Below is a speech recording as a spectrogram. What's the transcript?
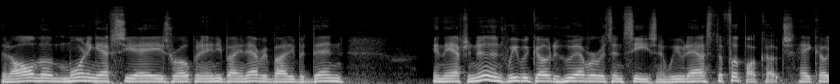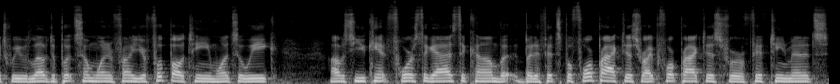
that all the morning FCAs were open to anybody and everybody, but then in the afternoons we would go to whoever was in season. We would ask the football coach, "Hey coach, we would love to put someone in front of your football team once a week. Obviously you can't force the guys to come, but but if it's before practice, right before practice for 15 minutes,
